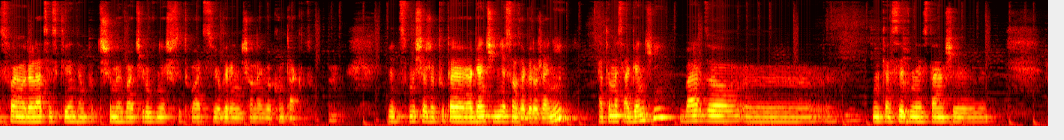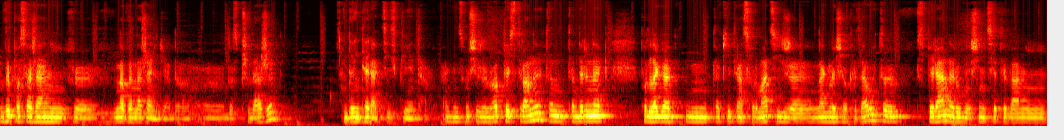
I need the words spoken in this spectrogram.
swoją relację z klientem podtrzymywać również w sytuacji ograniczonego kontaktu. Więc myślę, że tutaj agenci nie są zagrożeni, natomiast agenci bardzo e, intensywnie stają się wyposażani w, w nowe narzędzia do, do sprzedaży do interakcji z klientami. Tak? Więc myślę, że od tej strony ten, ten rynek podlega mm, takiej transformacji, że nagle się okazało i to wspierane również inicjatywami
